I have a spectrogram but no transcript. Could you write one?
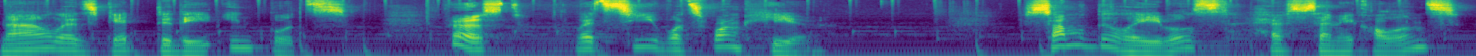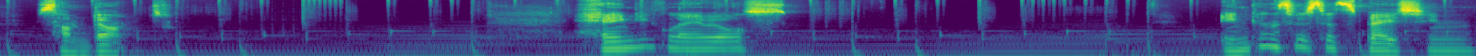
Now let's get to the inputs. First, let's see what's wrong here. Some of the labels have semicolons, some don't. Hanging labels, inconsistent spacing,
